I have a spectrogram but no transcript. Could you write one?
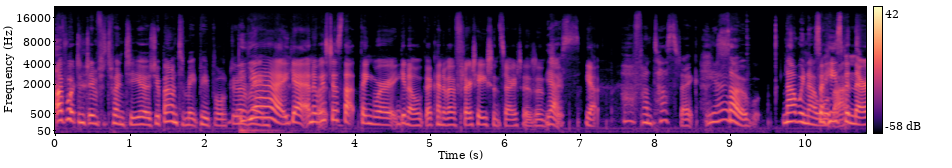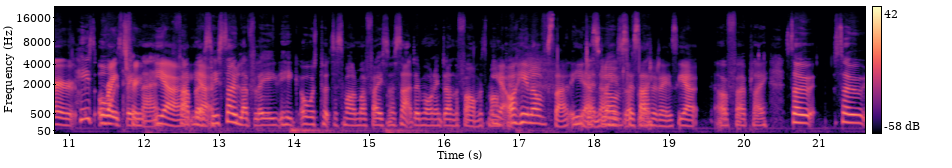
I've worked in gym for twenty years. You're bound to meet people. You know what I mean? Yeah, yeah, and it was just that thing where you know, a kind of a flirtation started, and Yes. yeah. Oh, fantastic. Yeah. So now we know. So he's that. been there He's right always been through- there. yeah, fabulous. yeah. He's so lovely. He always puts a smile on my face on a Saturday morning down the farmers market. Yeah, oh, he loves that. He Yeah, just no, loves his. Saturdays. Yeah. Oh, fair play. So, so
